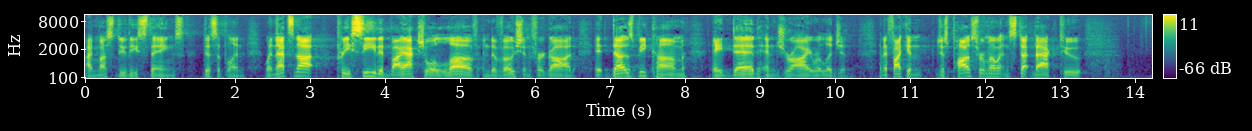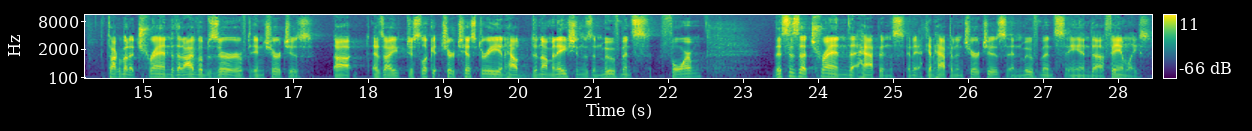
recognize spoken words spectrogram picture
I must do these things, discipline. When that's not preceded by actual love and devotion for God, it does become a dead and dry religion. And if I can just pause for a moment and step back to talk about a trend that I've observed in churches uh, as I just look at church history and how denominations and movements form. This is a trend that happens, and it can happen in churches and movements and uh, families.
